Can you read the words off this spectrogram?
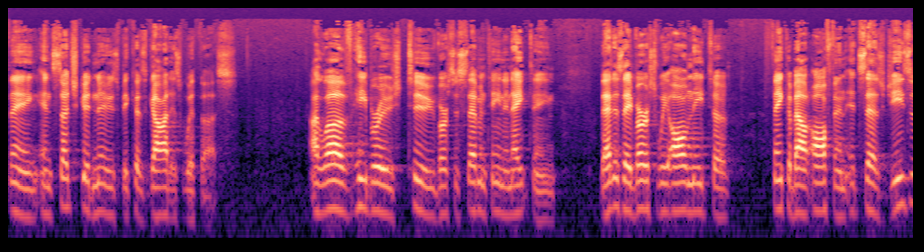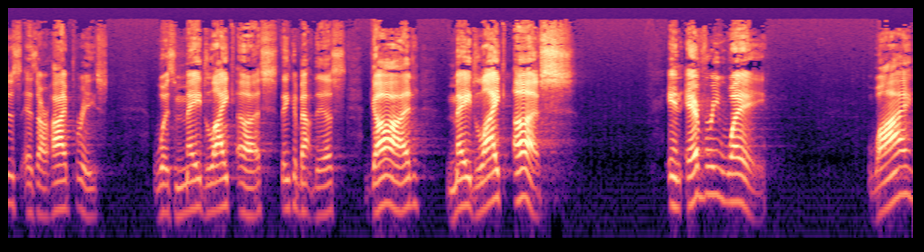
thing and such good news because God is with us. I love Hebrews 2, verses 17 and 18. That is a verse we all need to think about often. It says, Jesus, as our high priest, was made like us. Think about this. God made like us in every way. Why?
